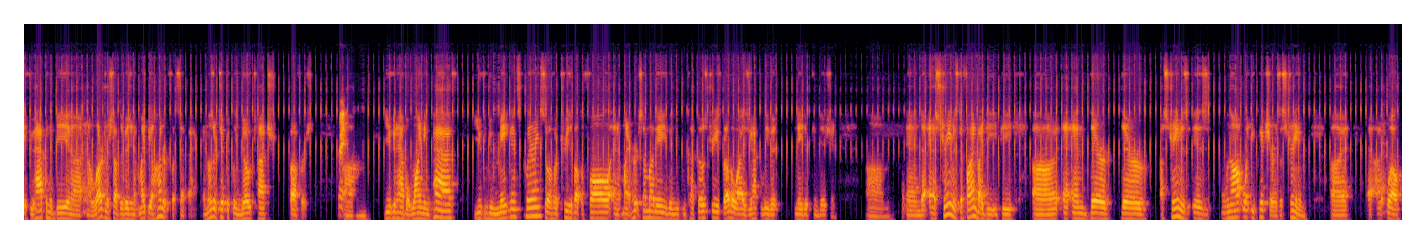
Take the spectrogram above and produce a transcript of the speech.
if you happen to be in a, in a larger subdivision, it might be a 100 foot setback. And those are typically no touch buffers. Right. Um, you can have a winding path. You can do maintenance clearing. So if a tree's about to fall and it might hurt somebody, then you can cut those trees. But otherwise, you have to leave it native condition. Um, and, uh, and a stream is defined by DEP, uh, and their their a stream is is not what you picture as a stream. Uh, uh, well,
